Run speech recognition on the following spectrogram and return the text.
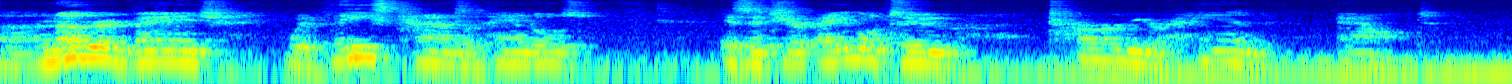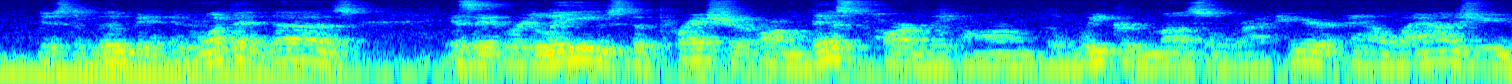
Uh, another advantage with these kinds of handles is that you're able to turn your hand out just a little bit. And what that does is it relieves the pressure on this part of the arm, the weaker muscle right here, and allows you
